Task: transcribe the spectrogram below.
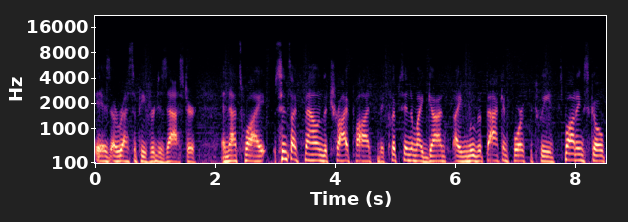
is a recipe for disaster. And that's why, since I found the tripod that clips into my gun, I move it back and forth between spotting scope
